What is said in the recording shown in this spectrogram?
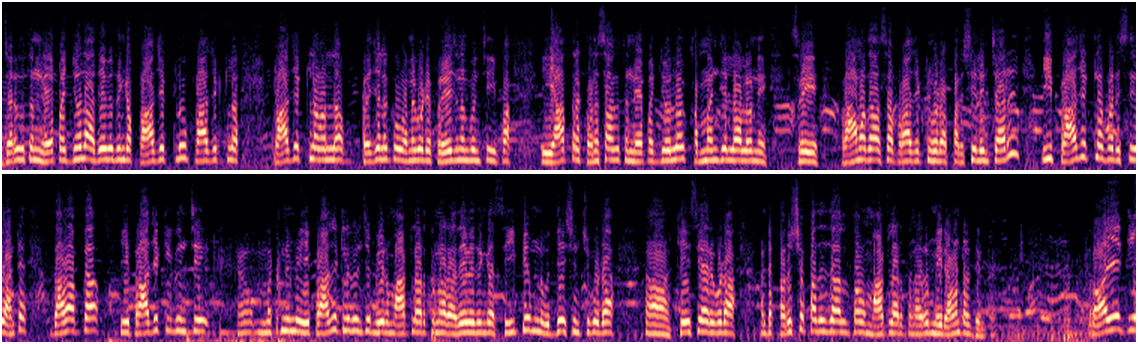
జరుగుతున్న నేపథ్యంలో అదేవిధంగా ప్రాజెక్టులు ప్రాజెక్టుల ప్రాజెక్టుల వల్ల ప్రజలకు వనగొడే ప్రయోజనం గురించి ఈ పా- ఈ యాత్ర కొనసాగుతున్న నేపథ్యంలో ఖమ్మం జిల్లాలోని శ్రీ రామదాస ప్రాజెక్టును కూడా పరిశీలించారు. ఈ ప్రాజెక్టుల పరిస్థితి అంటే దాదాపుగా ఈ ప్రాజెక్టుల గురించి ఈ ప్రాజెక్టుల గురించి మీరు మాట్లాడుతున్నారు. అదేవిధంగా సిపిఎంను ఉద్దేశించి కూడా కేసీఆర్ కూడా అంటే పరుష పదజాలతో మాట్లాడుతున్నారు. మీరు ఏమంటారు దీనిపై? ప్రాజెక్టుల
